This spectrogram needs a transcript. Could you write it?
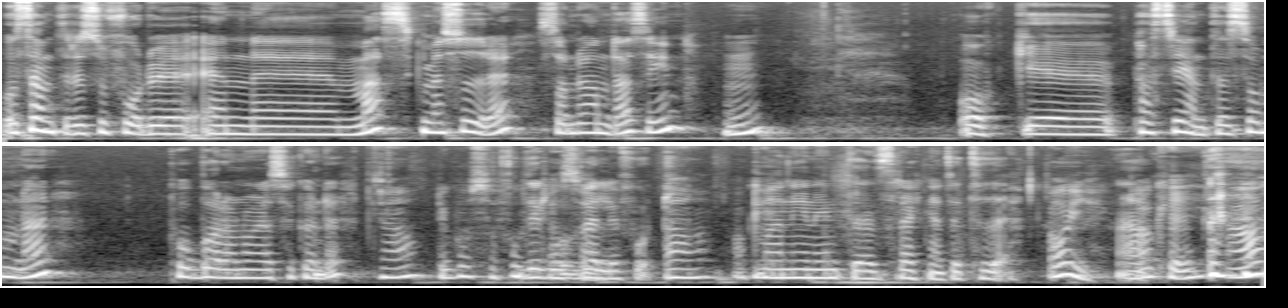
Och samtidigt så får du en eh, mask med syre som du andas in. Och eh, patienten somnar på bara några sekunder. Ja, det går så fort. Det går alltså. väldigt fort. Ja, okay. Man hinner inte ens räkna till tio. Oj, ja. okej. Okay. Ja.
